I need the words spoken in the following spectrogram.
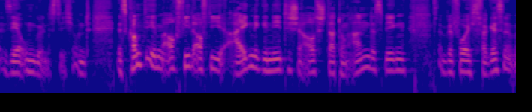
sehr ungünstig. Und es kommt eben auch viel auf die eigene genetische Ausstattung an. Deswegen, bevor ich es vergesse,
